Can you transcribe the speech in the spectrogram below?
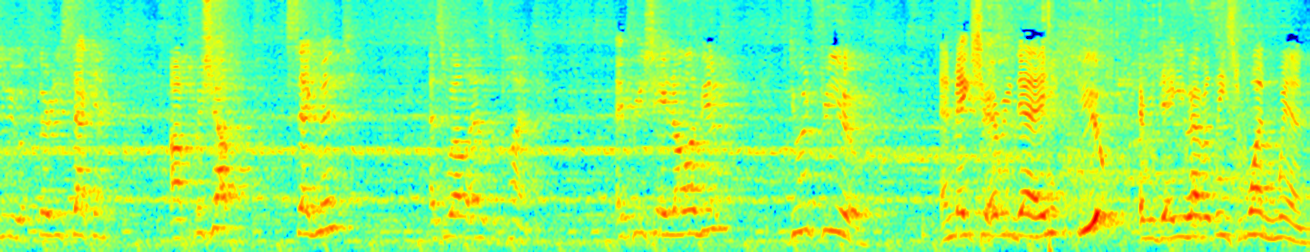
to do a 30 second uh, push-up segment as well as a plank. I appreciate all of you. Do it for you. And make sure every day, you, every day you have at least one win.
